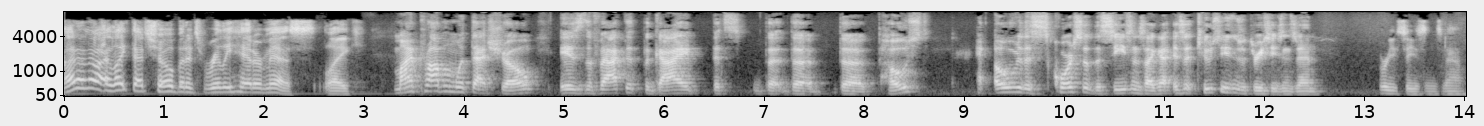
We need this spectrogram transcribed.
I don't know. I like that show, but it's really hit or miss. Like My problem with that show is the fact that the guy that's the the the host over the course of the seasons, I got is it two seasons or three seasons in? three seasons now.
